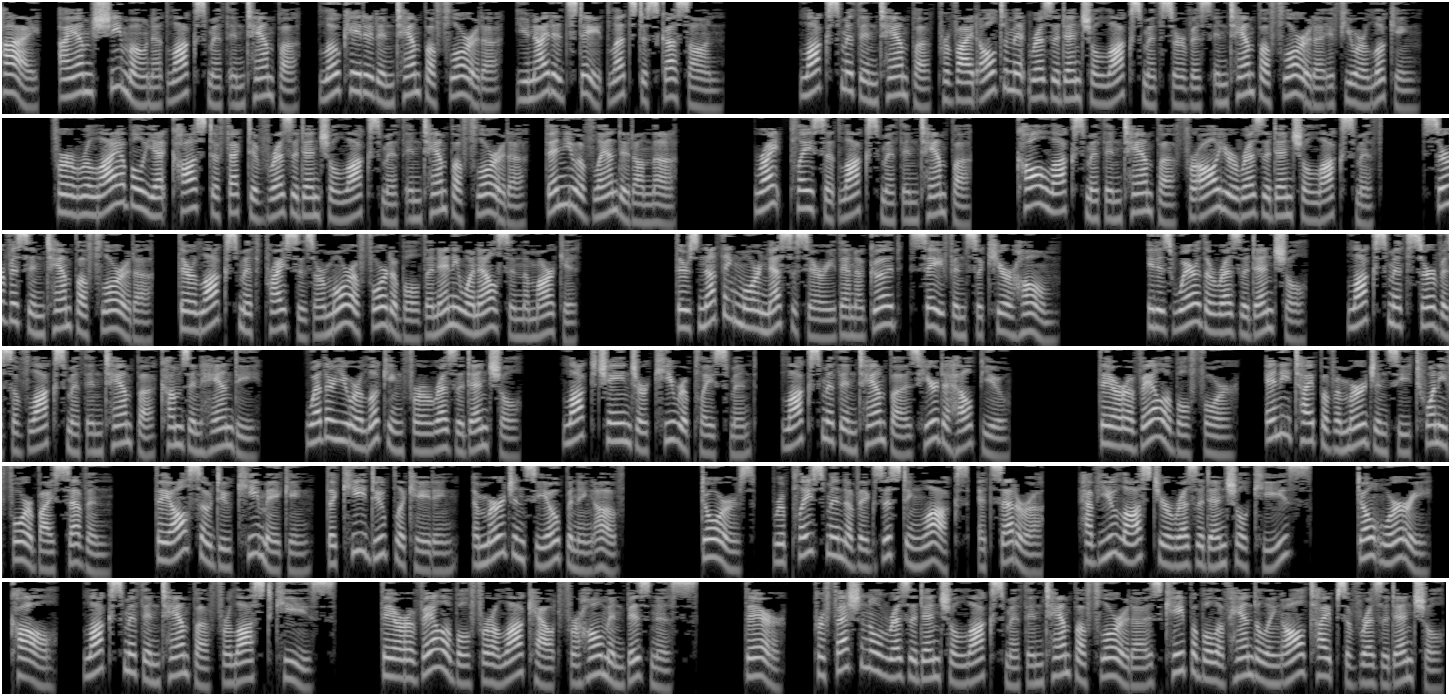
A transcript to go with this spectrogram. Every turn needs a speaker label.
Speaker 1: Hi, I am Shimon at Locksmith in Tampa, located in Tampa, Florida, United States. Let's discuss on Locksmith in Tampa provide ultimate residential locksmith service in Tampa, Florida if you are looking for a reliable yet cost-effective residential locksmith in Tampa, Florida, then you have landed on the right place at Locksmith in Tampa. Call Locksmith in Tampa for all your residential locksmith service in Tampa, Florida. Their locksmith prices are more affordable than anyone else in the market. There's nothing more necessary than a good, safe and secure home. It is where the residential locksmith service of Locksmith in Tampa comes in handy. Whether you are looking for a residential lock change or key replacement, Locksmith in Tampa is here to help you. They are available for any type of emergency 24 by 7. They also do key making, the key duplicating, emergency opening of doors, replacement of existing locks, etc. Have you lost your residential keys? Don't worry. Call Locksmith in Tampa for lost keys. They are available for a lockout for home and business. Their professional residential locksmith in Tampa, Florida is capable of handling all types of residential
